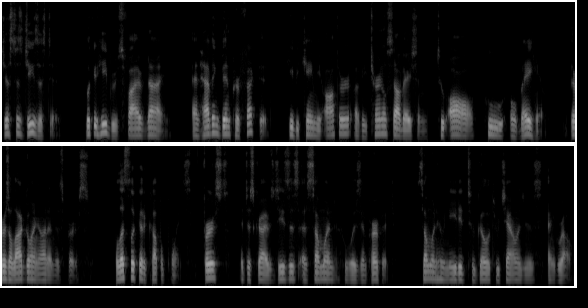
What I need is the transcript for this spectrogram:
just as Jesus did. Look at Hebrews 5 9. And having been perfected, he became the author of eternal salvation to all who obey him. There is a lot going on in this verse, but let's look at a couple points. First, it describes Jesus as someone who was imperfect someone who needed to go through challenges and grow.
